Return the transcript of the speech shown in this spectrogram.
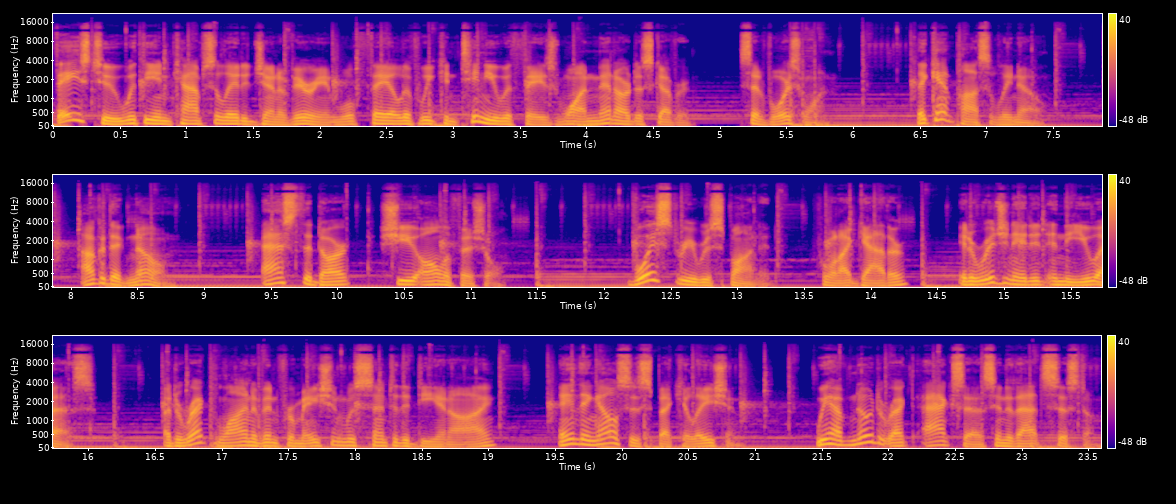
Phase 2 with the encapsulated Genevirion will fail if we continue with Phase 1 and are discovered, said Voice 1. They can't possibly know. How could they have known? Asked the dark Sheol official. Voice 3 responded, From what I gather, It originated in the US. A direct line of information was sent to the DNI. Anything else is speculation. We have no direct access into that system.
